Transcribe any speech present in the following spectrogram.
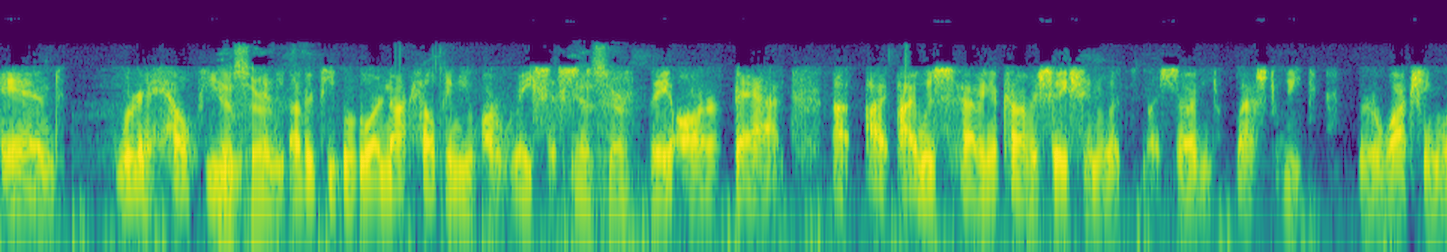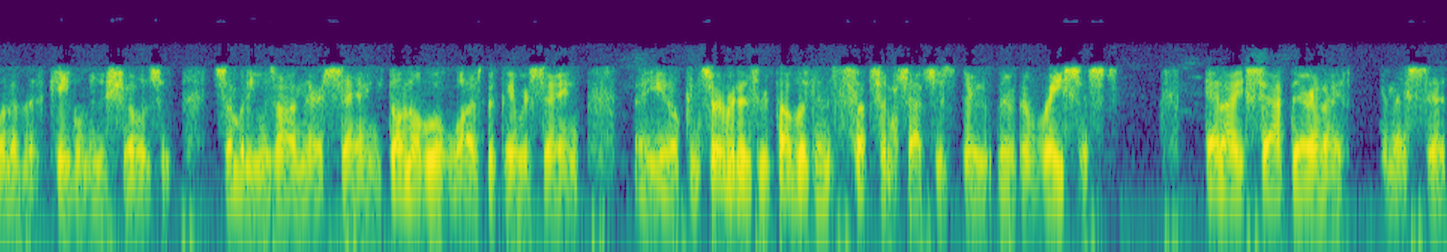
and we're going to help you, yes, and the other people who are not helping you are racist. Yes, sir. They are bad. Uh, I, I was having a conversation with my son last week. We were watching one of the cable news shows, and somebody was on there saying, don't know who it was, but they were saying, uh, you know, conservatives, Republicans, such and such is they're they're the racist. And I sat there and I and I said,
